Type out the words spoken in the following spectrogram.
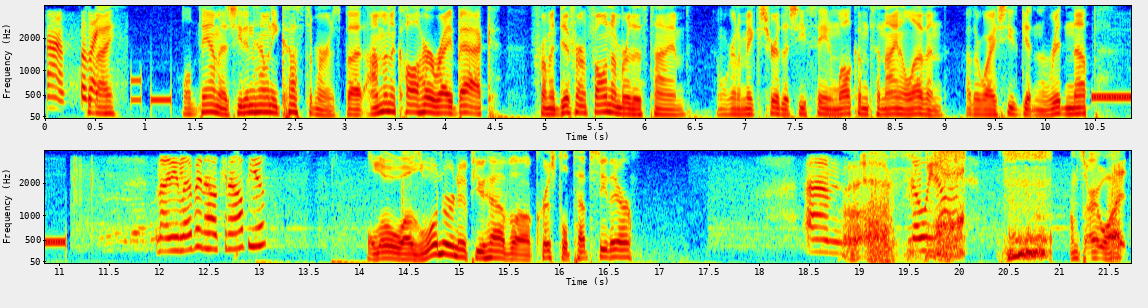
Uh, bye bye. Goodbye. Well, damn it, she didn't have any customers, but I'm going to call her right back from a different phone number this time. And we're going to make sure that she's saying welcome to 911. Otherwise, she's getting ridden up. 911, how can I help you? Hello, I was wondering if you have a Crystal Pepsi there. Um, no, we don't. I'm sorry, what?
